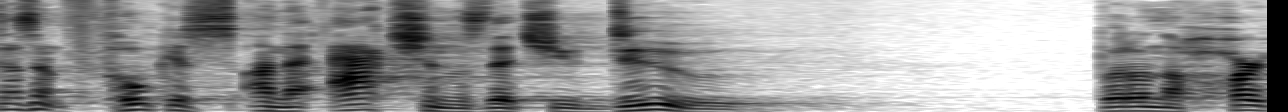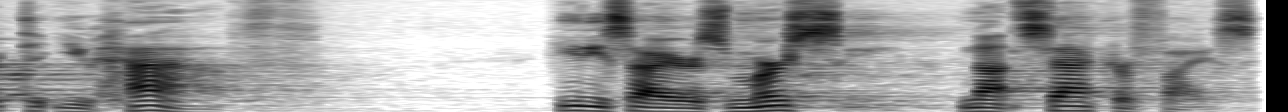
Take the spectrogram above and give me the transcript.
doesn't focus on the actions that you do, but on the heart that you have. He desires mercy, not sacrifice.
